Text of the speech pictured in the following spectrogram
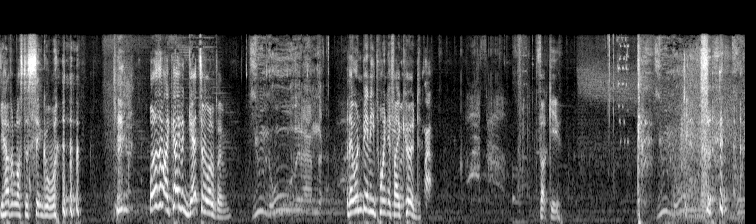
You haven't lost a single worm. one of them I can't even get to one of them. You know that I'm the There wouldn't be any point if I could. Crap. Fuck you. You know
